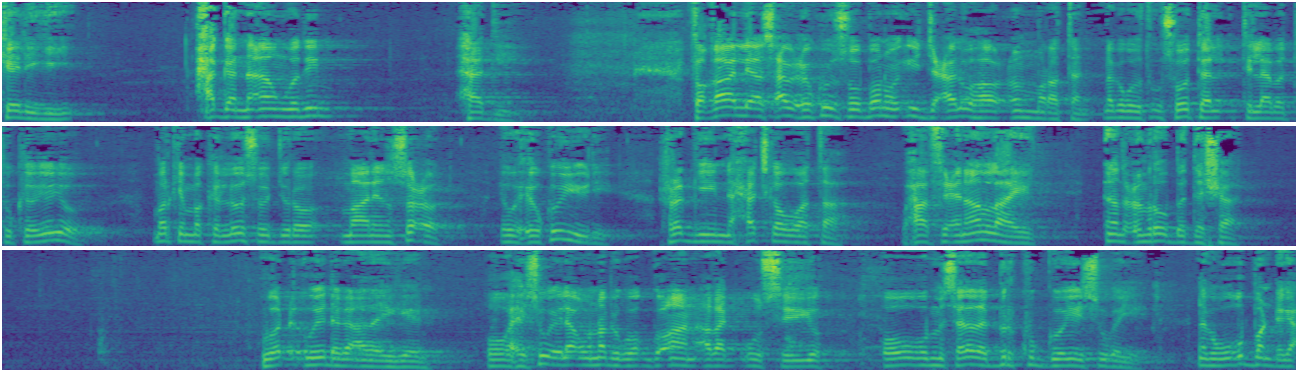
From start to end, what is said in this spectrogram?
keligii xaggana aan wadin hadyi faqaal liasxaabi wuxuu ku suubanuu ijcaluuha cumratan. Nabigu soo tilaaba tukeeyeyo markii maka loo soo jiro maalin socod ee wuxuu ku yidhi raggiinna xajka wata waxaa ficnaan lahayd inaad cumro u badashaan way dhaga adaygeen oo waxay suga ilaa uu nabigu go'aan adag uu siiyo oo uu masalada bir ku gooyey nabigu u bandhigay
